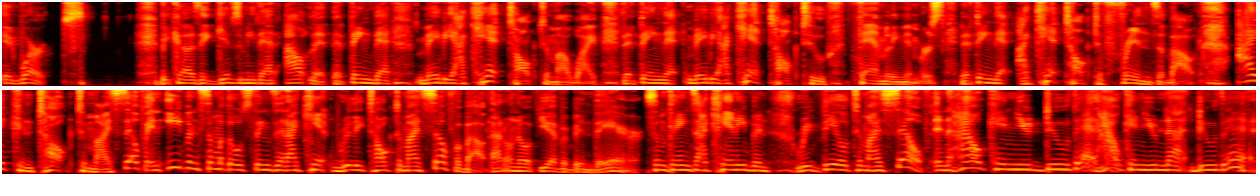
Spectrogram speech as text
It works because it gives me that outlet, the thing that maybe I can't talk to my wife, the thing that maybe I can't talk to family members, the thing that I can't talk to friends about. I can talk to myself and even some of those things that I can't really talk to myself about. I don't know if you ever been there. Some things I can't even reveal to myself. And how can you do that? How can you not do that?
